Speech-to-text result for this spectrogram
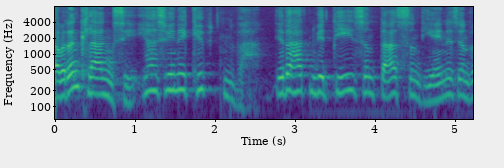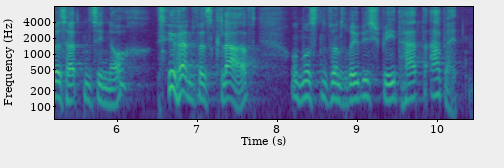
Aber dann klagen sie, ja, als wir in Ägypten waren, ja, da hatten wir dies und das und jenes und was hatten sie noch? Sie waren versklavt und mussten von früh bis spät hart arbeiten.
